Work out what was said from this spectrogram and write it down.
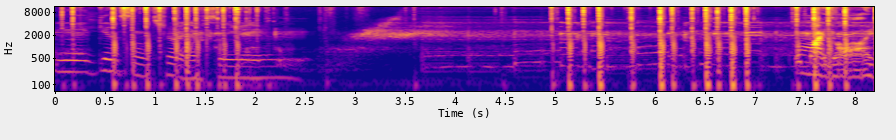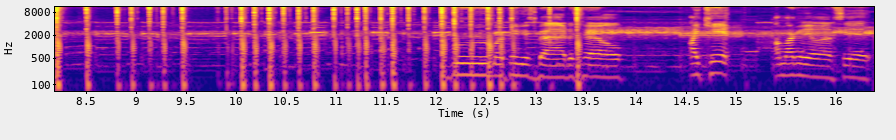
Yeah, I guess I'll try FC again. Oh my god! My ping is bad as hell. I can't. I'm not gonna be able to see it.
